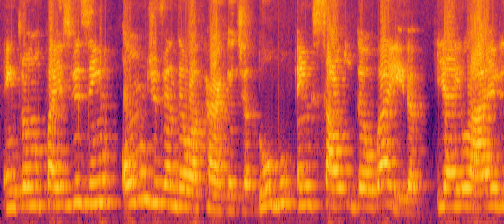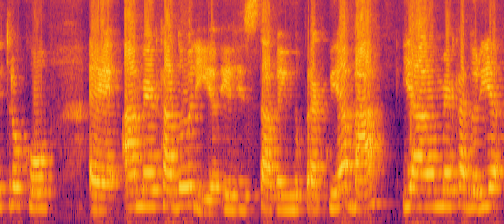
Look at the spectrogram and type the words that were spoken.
entrou no país vizinho, onde vendeu a carga de adubo em Salto del Bahia. E aí lá ele trocou é, a mercadoria. Ele estava indo para Cuiabá e a mercadoria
